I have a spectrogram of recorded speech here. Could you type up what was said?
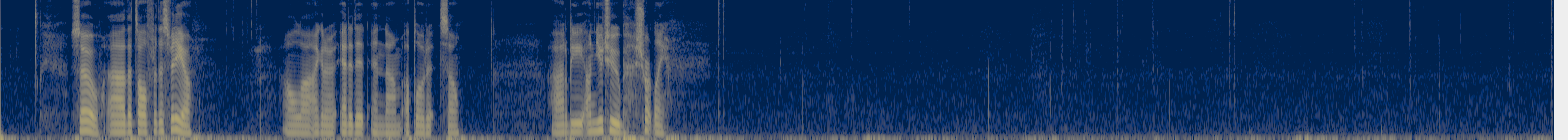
so uh, that's all for this video. I'll uh, I gotta edit it and um, upload it. So uh, it'll be on YouTube shortly.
